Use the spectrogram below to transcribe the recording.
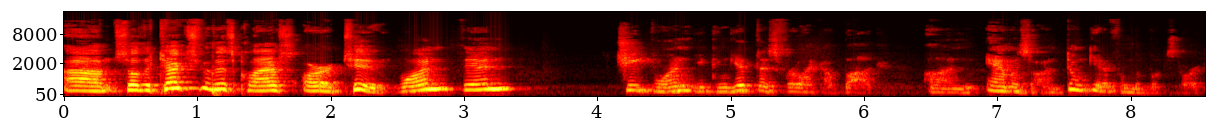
um, so the texts for this class are two. One thin, cheap one. You can get this for like a buck on Amazon. Don't get it from the bookstore.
